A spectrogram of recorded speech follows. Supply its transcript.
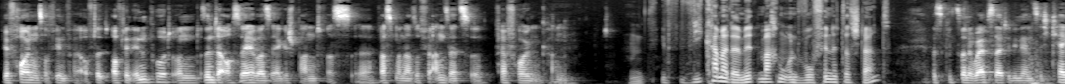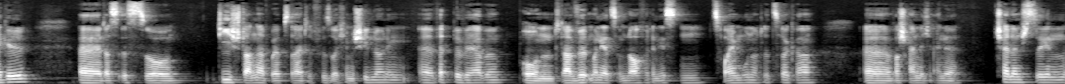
wir freuen uns auf jeden Fall auf, auf den Input und sind da auch selber sehr gespannt, was, äh, was man da so für Ansätze verfolgen kann. Wie kann man da mitmachen und wo findet das statt? Es gibt so eine Webseite, die nennt sich Kaggle. Äh, das ist so die Standard-Webseite für solche Machine Learning-Wettbewerbe. Und da wird man jetzt im Laufe der nächsten zwei Monate circa äh, wahrscheinlich eine Challenge sehen,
